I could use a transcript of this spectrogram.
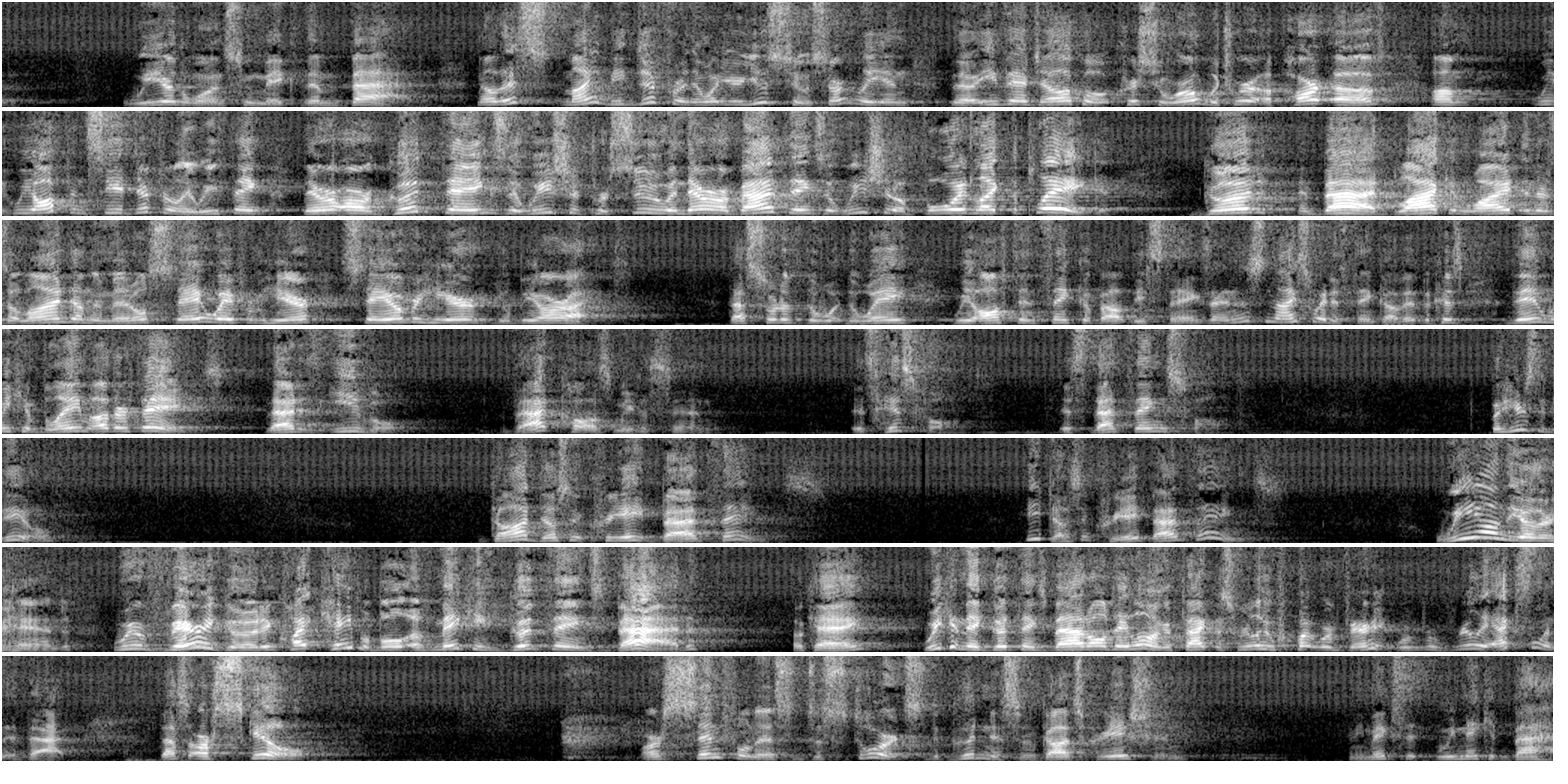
We are the ones who make them bad. Now, this might be different than what you're used to. Certainly, in the evangelical Christian world, which we're a part of, um, we, we often see it differently. We think there are good things that we should pursue, and there are bad things that we should avoid like the plague. Good and bad, black and white, and there's a line down the middle. Stay away from here, stay over here, you'll be all right. That's sort of the, the way we often think about these things. And it's a nice way to think of it because then we can blame other things. That is evil. That caused me to sin. It's his fault, it's that thing's fault. But here's the deal God doesn't create bad things. He doesn't create bad things. We, on the other hand, we're very good and quite capable of making good things bad. Okay? We can make good things bad all day long. In fact, it's really what we're very we're really excellent at that. That's our skill. Our sinfulness distorts the goodness of God's creation, and he makes it we make it bad.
